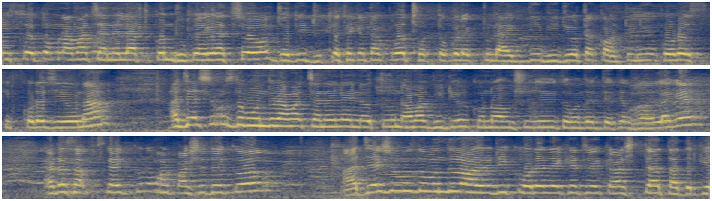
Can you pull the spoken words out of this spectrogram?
নিশ্চয় তোমরা আমার চ্যানেলে এতক্ষণ ঢুকে গেছো। যদি ঢুকে থেকে থাকো, ছোট্ট করে একটু লাইক দিয়ে ভিডিওটা কন্টিনিউ করো স্কিপ করে যেও না। আর যে সমস্ত বন্ধুরা আমার চ্যানেলে নতুন, আমার ভিডিওর কোনো অংশ যদি তোমাদের দেখে ভালো লাগে, একটা সাবস্ক্রাইব করো আমার পাশে থেকো। আর যে সমস্ত বন্ধুরা অলরেডি করে রেখেছে কাজটা, তাদেরকে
